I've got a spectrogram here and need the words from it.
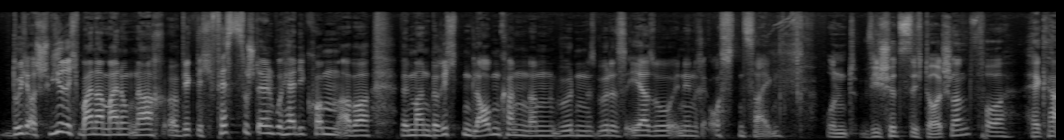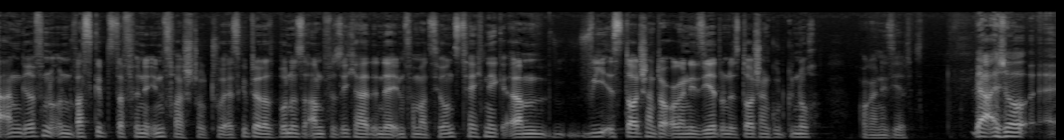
durchaus schwierig, meiner Meinung nach, äh, wirklich festzustellen, woher die kommen. Aber wenn man Berichten glauben kann, dann würden, würde es eher so in den Osten zeigen. Und wie schützt sich Deutschland vor Hackerangriffen und was gibt es da für eine Infrastruktur? Es gibt ja das Bundesamt für Sicherheit in der Informationstechnik. Ähm, wie ist Deutschland da organisiert und ist Deutschland gut genug organisiert? Ja, also äh,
